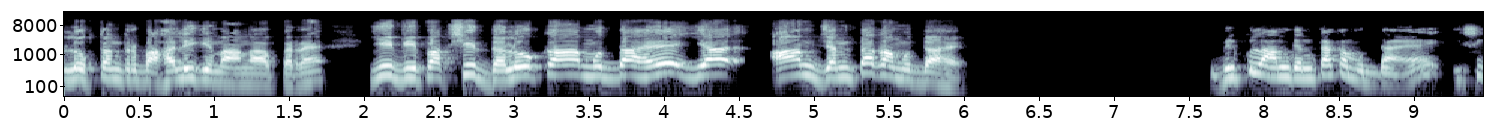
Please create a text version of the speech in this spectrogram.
लोकतंत्र बहाली की मांग आप कर रहे हैं ये विपक्षी दलों का मुद्दा है या आम जनता का मुद्दा है? बिल्कुल आम जनता का मुद्दा है। इसी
